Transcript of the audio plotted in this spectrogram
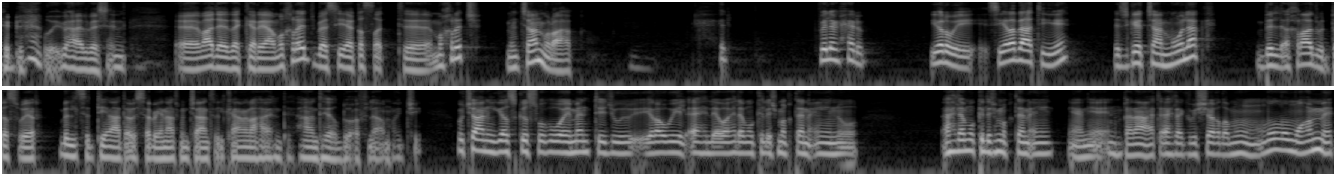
ضيفه هالبشر. آه، ما أدري اتذكر يا مخرج بس هي قصة مخرج من كان مراهق. فيلم حلو. يروي سيرة ذاتية إيش قد كان مولع بالإخراج والتصوير بالستينات أو السبعينات من كانت الكاميرا هاي handheld وافلام وهيجي وكان يقصقص وهو يمنتج ويروي لأهله وأهله مو كلش مقتنعين و... أهله مو كلش مقتنعين. يعني قناعه أهلك بالشغلة مو مو مهمة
